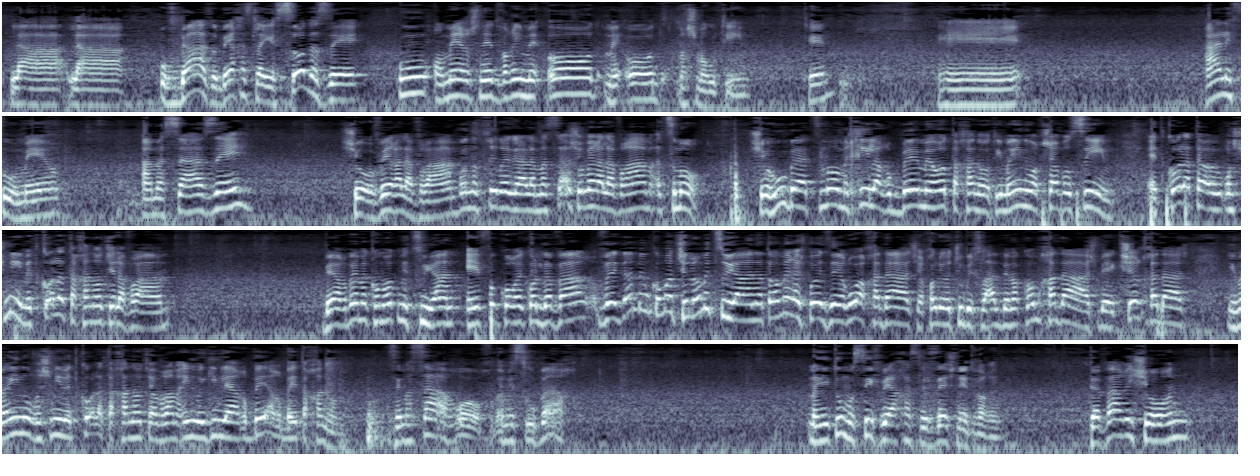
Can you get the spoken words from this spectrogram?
ל, לעובדה הזאת, ביחס ליסוד הזה, הוא אומר שני דברים מאוד מאוד משמעותיים, כן? אה, א', הוא אומר, המסע הזה שעובר על אברהם, בואו נתחיל רגע על המסע שעובר על אברהם עצמו, שהוא בעצמו מכיל הרבה מאוד תחנות. אם היינו עכשיו עושים את כל, הת... רושמים את כל התחנות של אברהם, בהרבה מקומות מצוין איפה קורה כל דבר, וגם במקומות שלא מצוין, אתה אומר, יש פה איזה אירוע חדש, יכול להיות שהוא בכלל במקום חדש, בהקשר חדש. אם היינו רושמים את כל התחנות של אברהם, היינו מגיעים להרבה הרבה תחנות. זה מסע ארוך ומסובך. מניטו מוסיף ביחס לזה שני דברים. דבר ראשון,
